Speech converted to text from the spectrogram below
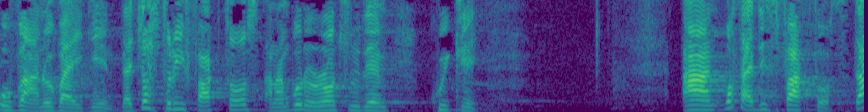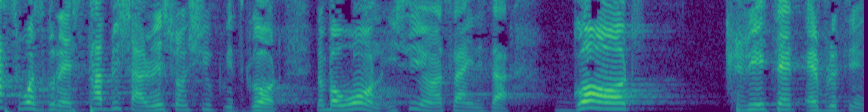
over and over again. There are just three factors, and I'm going to run through them quickly. And what are these factors? That's what's going to establish our relationship with God. Number one, you see your outline is that God created everything.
